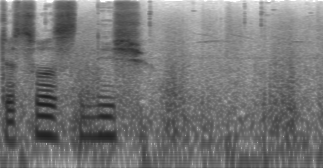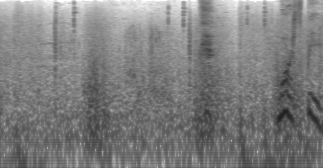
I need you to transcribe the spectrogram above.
Das war's nicht. More speed.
